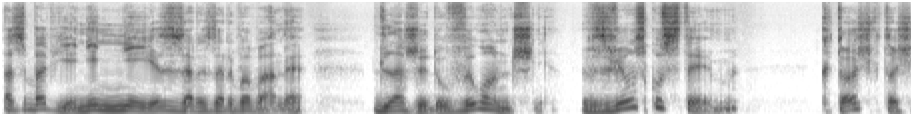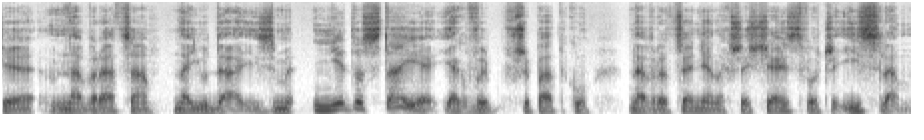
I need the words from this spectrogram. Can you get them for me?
a zbawienie nie jest zarezerwowane dla Żydów wyłącznie. W związku z tym, ktoś, kto się nawraca na judaizm, nie dostaje, jak w przypadku nawrócenia na chrześcijaństwo czy islam,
